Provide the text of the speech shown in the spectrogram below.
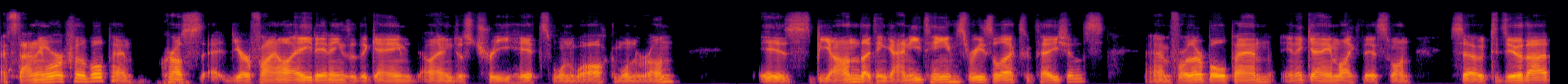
Outstanding work for the bullpen across your final eight innings of the game, allowing just three hits, one walk, and one run is beyond, I think, any team's reasonable expectations um, for their bullpen in a game like this one. So to do that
